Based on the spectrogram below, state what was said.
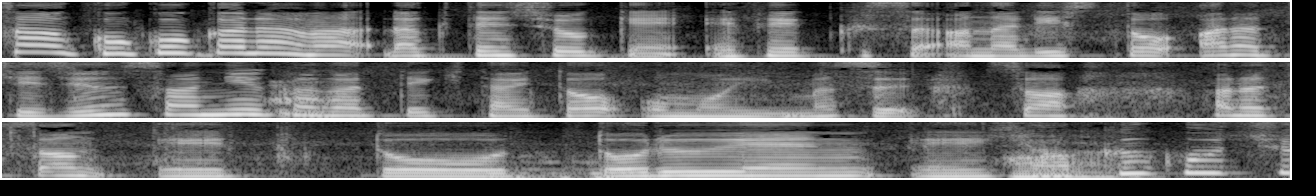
さあ、ここからは楽天証券 FX アナリスト、荒地淳さんに伺っていきたいと思います。さあ、荒地さん、えー、っと、ドル円、えー、150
